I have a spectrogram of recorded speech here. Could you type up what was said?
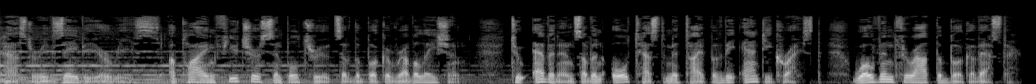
Pastor Xavier Reese, applying future simple truths of the book of Revelation to evidence of an Old Testament type of the Antichrist woven throughout the book of Esther.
